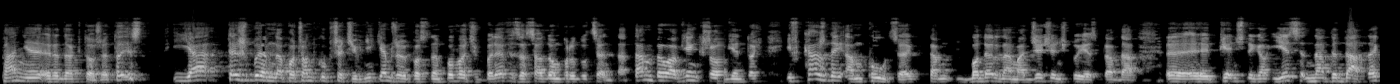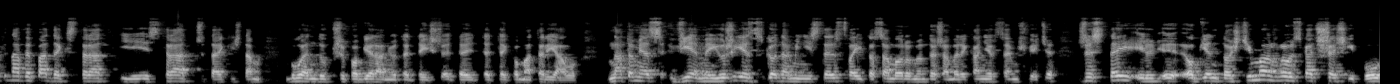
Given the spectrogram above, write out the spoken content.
E, panie redaktorze, to jest ja też byłem na początku przeciwnikiem, żeby postępować wbrew zasadom producenta. Tam była większa objętość i w każdej ampułce, tam Moderna ma 10, tu jest, prawda, 5 e, jest naddatek na wypadek strat i strat, czy to jakichś tam błędów przy pobieraniu te, te, te, tego materiału. Natomiast wiemy już, jest zgoda ministerstwa i to samo robią też Amerykanie w całym świecie, że z tej e, objętości można uzyskać 6,5,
